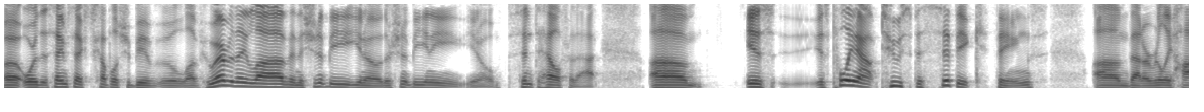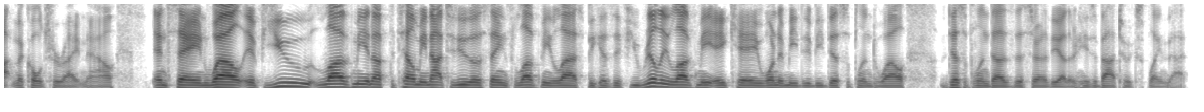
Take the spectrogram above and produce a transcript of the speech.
uh, or that same-sex couples should be able to love whoever they love, and there shouldn't be you know there shouldn't be any you know sent to hell for that. Um, is is pulling out two specific things um, that are really hot in the culture right now and saying, well, if you love me enough to tell me not to do those things, love me less. Because if you really loved me, aka wanted me to be disciplined, well, discipline does this or the other. And he's about to explain that.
